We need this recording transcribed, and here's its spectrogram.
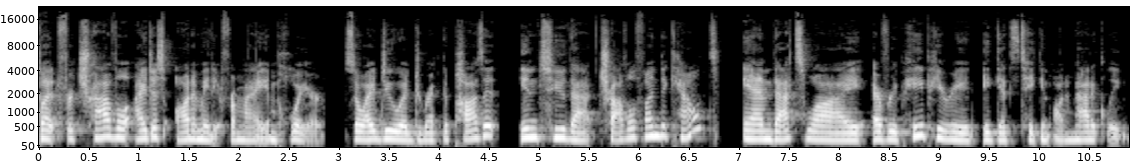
But for travel, I just automate it from my employer. So I do a direct deposit into that travel fund account. And that's why every pay period, it gets taken automatically.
